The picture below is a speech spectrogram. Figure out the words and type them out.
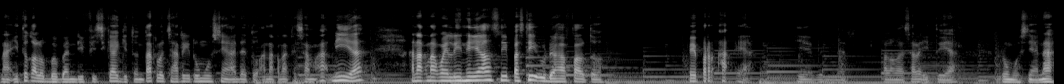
Nah itu kalau beban di fisika gitu Ntar lo cari rumusnya. Ada tuh anak-anak SMA nih ya Anak-anak millennials nih pasti udah hafal tuh. Paper A ya Iya benar. Kalau nggak salah itu ya rumusnya. Nah,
